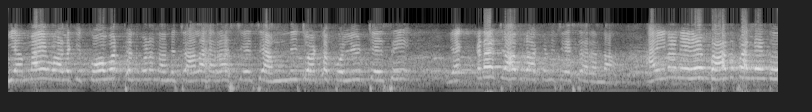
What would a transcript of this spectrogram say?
ఈ అమ్మాయి వాళ్ళకి కోవర్ట్ అని కూడా నన్ను చాలా హెరాస్ చేసి అన్ని చోట్ల పొల్యూట్ చేసి ఎక్కడా జాబ్ రాకుండా చేశారన్న. అయినా నేనేం బాధపడలేదు.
